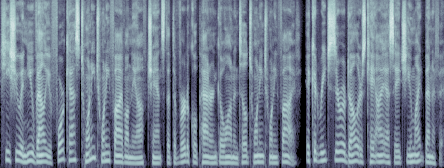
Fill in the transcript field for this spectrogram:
Kishu Inu value forecast 2025 on the off chance that the vertical pattern go on until 2025. It could reach $0 KISHU might benefit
